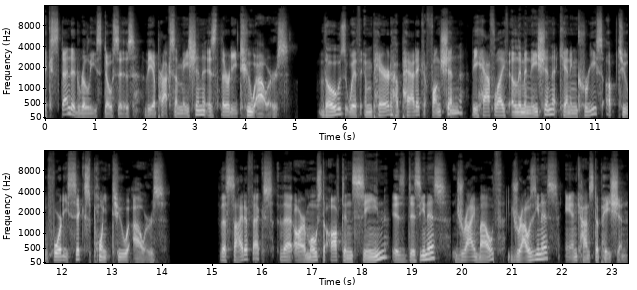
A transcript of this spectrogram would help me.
extended release doses, the approximation is 32 hours. Those with impaired hepatic function, the half life elimination can increase up to 46.2 hours. The side effects that are most often seen is dizziness, dry mouth, drowsiness, and constipation.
